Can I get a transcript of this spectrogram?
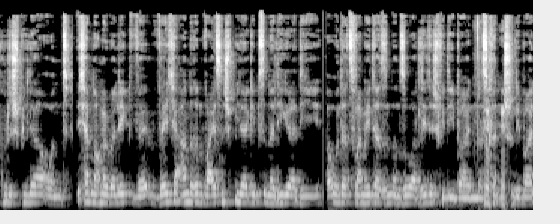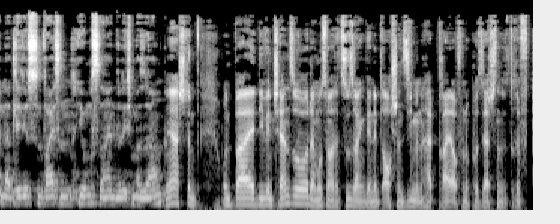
gute Spieler und ich habe noch mal überlegt, welche anderen weißen Spieler gibt's in der Liga, die unter zwei Meter sind und so athletisch wie die beiden. Das könnten schon die beiden athletischsten weißen Jungs sein, würde ich mal sagen. Ja, stimmt. Und bei DiVincenzo, da muss man auch dazu sagen, der nimmt auch schon siebeneinhalb drei auf eine Possession und trifft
